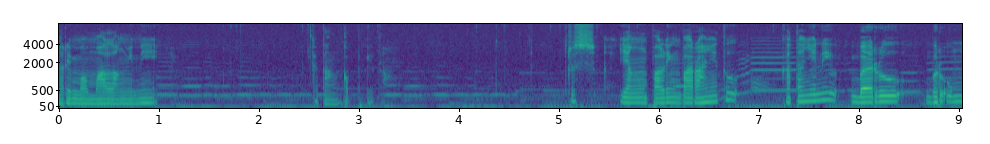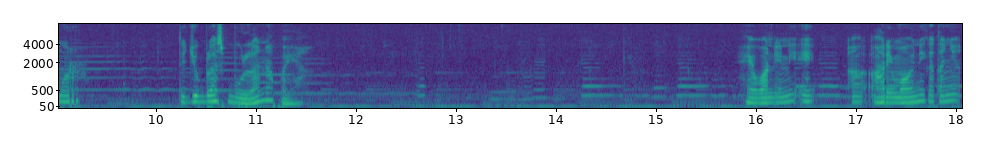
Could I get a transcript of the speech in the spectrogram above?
harimau Malang ini ketangkep gitu. Terus yang paling parahnya tuh katanya ini baru berumur 17 bulan apa ya? Hewan ini eh eh, harimau ini katanya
